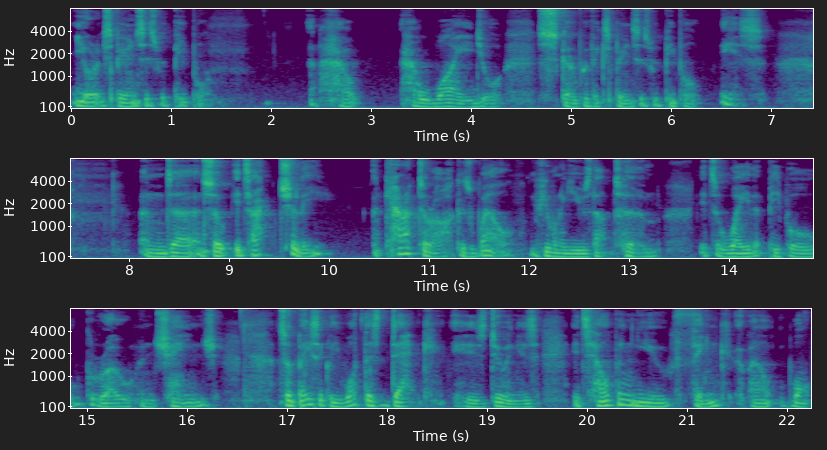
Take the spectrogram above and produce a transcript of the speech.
your experiences with people and how how wide your scope of experiences with people is. And uh, and so it's actually a character arc as well, if you want to use that term. It's a way that people grow and change. So basically, what this deck is doing is it's helping you think about what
